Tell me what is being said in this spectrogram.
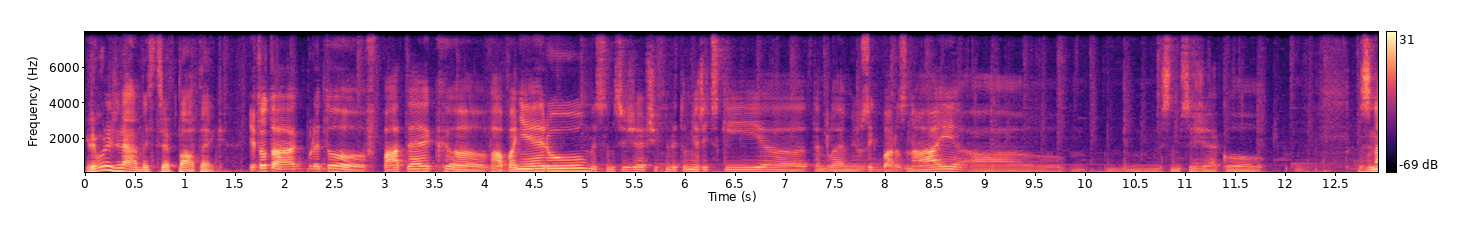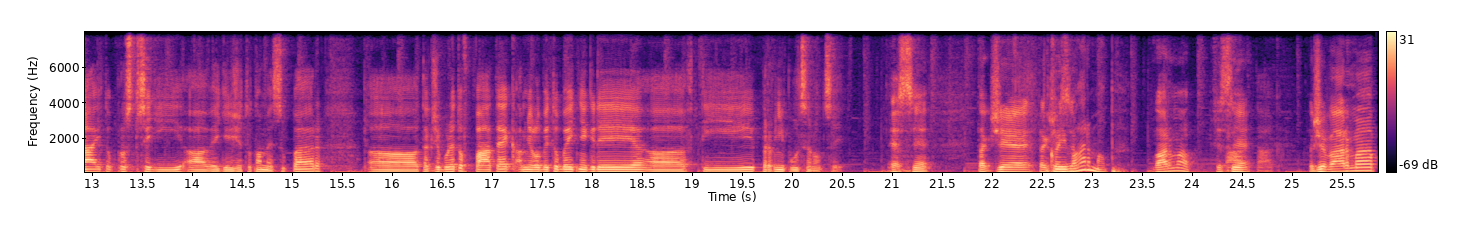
Kde budeš hrát, mistře, v pátek? Je to tak, bude to v pátek eh, v Habaněru, myslím si, že všichni litoměřický eh, tenhle music bar znají a myslím si, že jako znají to prostředí a vědí, že to tam je super. Uh, takže bude to v pátek a mělo by to být někdy uh, v té první půlce noci. Jasně. Takže, takže Takový se- warm-up. Warm-up, přesně. Tak, tak. Takže warm-up,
